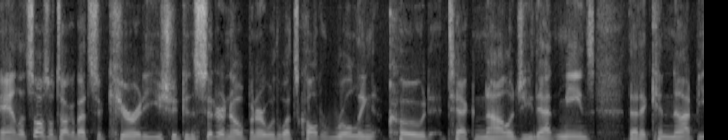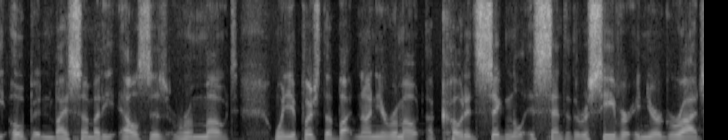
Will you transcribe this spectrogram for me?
And let's also talk about security. You should consider an opener with what's called rolling code technology. That means that it cannot be opened by somebody else's remote. When you push the button on your remote, a coded signal is sent to the receiver in your garage.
